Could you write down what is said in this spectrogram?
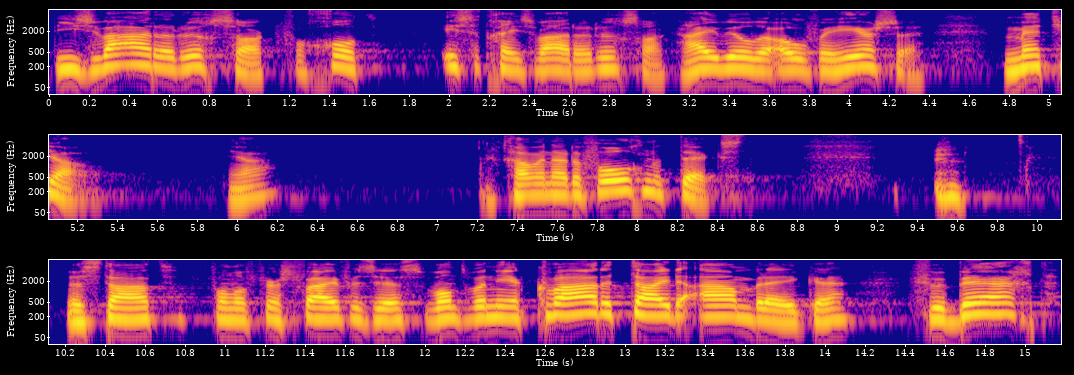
Die zware rugzak voor God is het geen zware rugzak. Hij wil er overheersen met jou. Ja? Gaan we naar de volgende tekst. Er staat vanaf vers 5 en 6, want wanneer kwade tijden aanbreken, verbergt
